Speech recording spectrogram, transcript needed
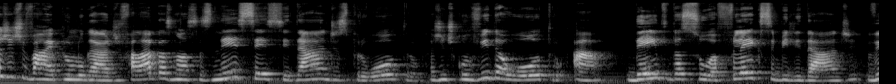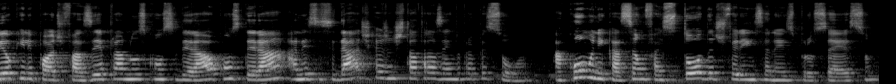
a gente vai para um lugar de falar das nossas necessidades para o outro, a gente convida o outro a dentro da sua flexibilidade, ver o que ele pode fazer para nos considerar ou considerar a necessidade que a gente está trazendo para a pessoa. A comunicação faz toda a diferença nesse processo.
